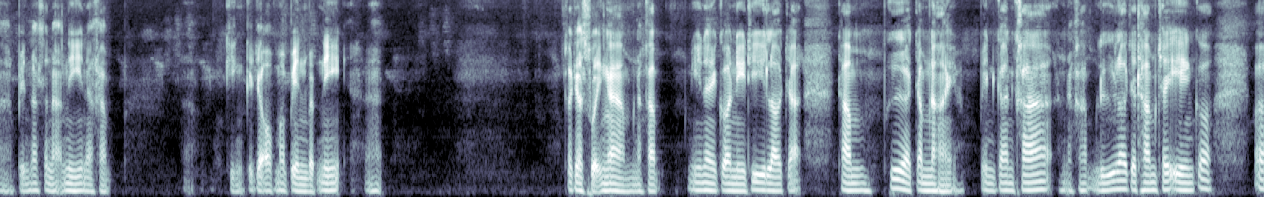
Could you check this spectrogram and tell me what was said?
นะเป็นลักษณะนี้นะครับกิ่งก็จะออกมาเป็นแบบนี้นะฮะก็จะสวยงามนะครับ นี่ในกรณีที่เราจะทำเพื่อจำหน่ายเป็นการค้านะครับ หรือเราจะทำใช้เองก็ก็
